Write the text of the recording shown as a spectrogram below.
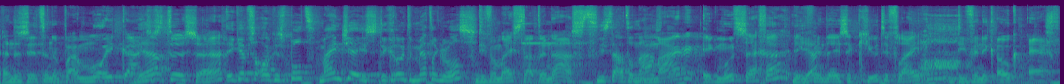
En er zitten een paar mooie kaartjes Ja. tussen hè. Ik heb ze al gespot. Mijn chase, de grote Metagross, Die van mij staat ernaast. die staat ernaast. Maar ik moet zeggen, ik Ja? vind deze Cutifly, die vind ik ook echt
